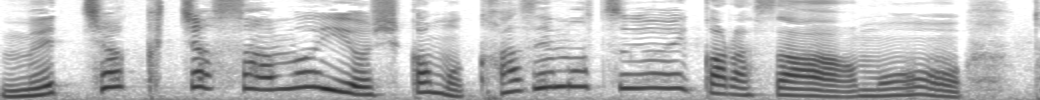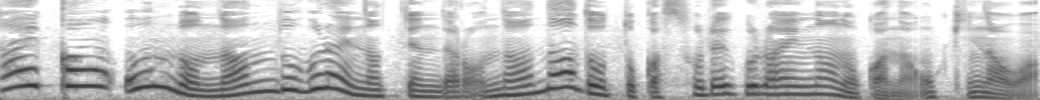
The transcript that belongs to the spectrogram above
うめちゃくちゃ寒いよ。しかも風も強いからさ、もう体感温度何度ぐらいになってんだろう。7度とかそれぐらいなのかな、沖縄。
